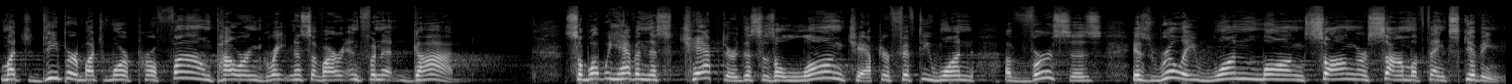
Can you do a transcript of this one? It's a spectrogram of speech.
much deeper, much more profound power and greatness of our infinite God. So, what we have in this chapter, this is a long chapter, 51 of verses, is really one long song or psalm of thanksgiving,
